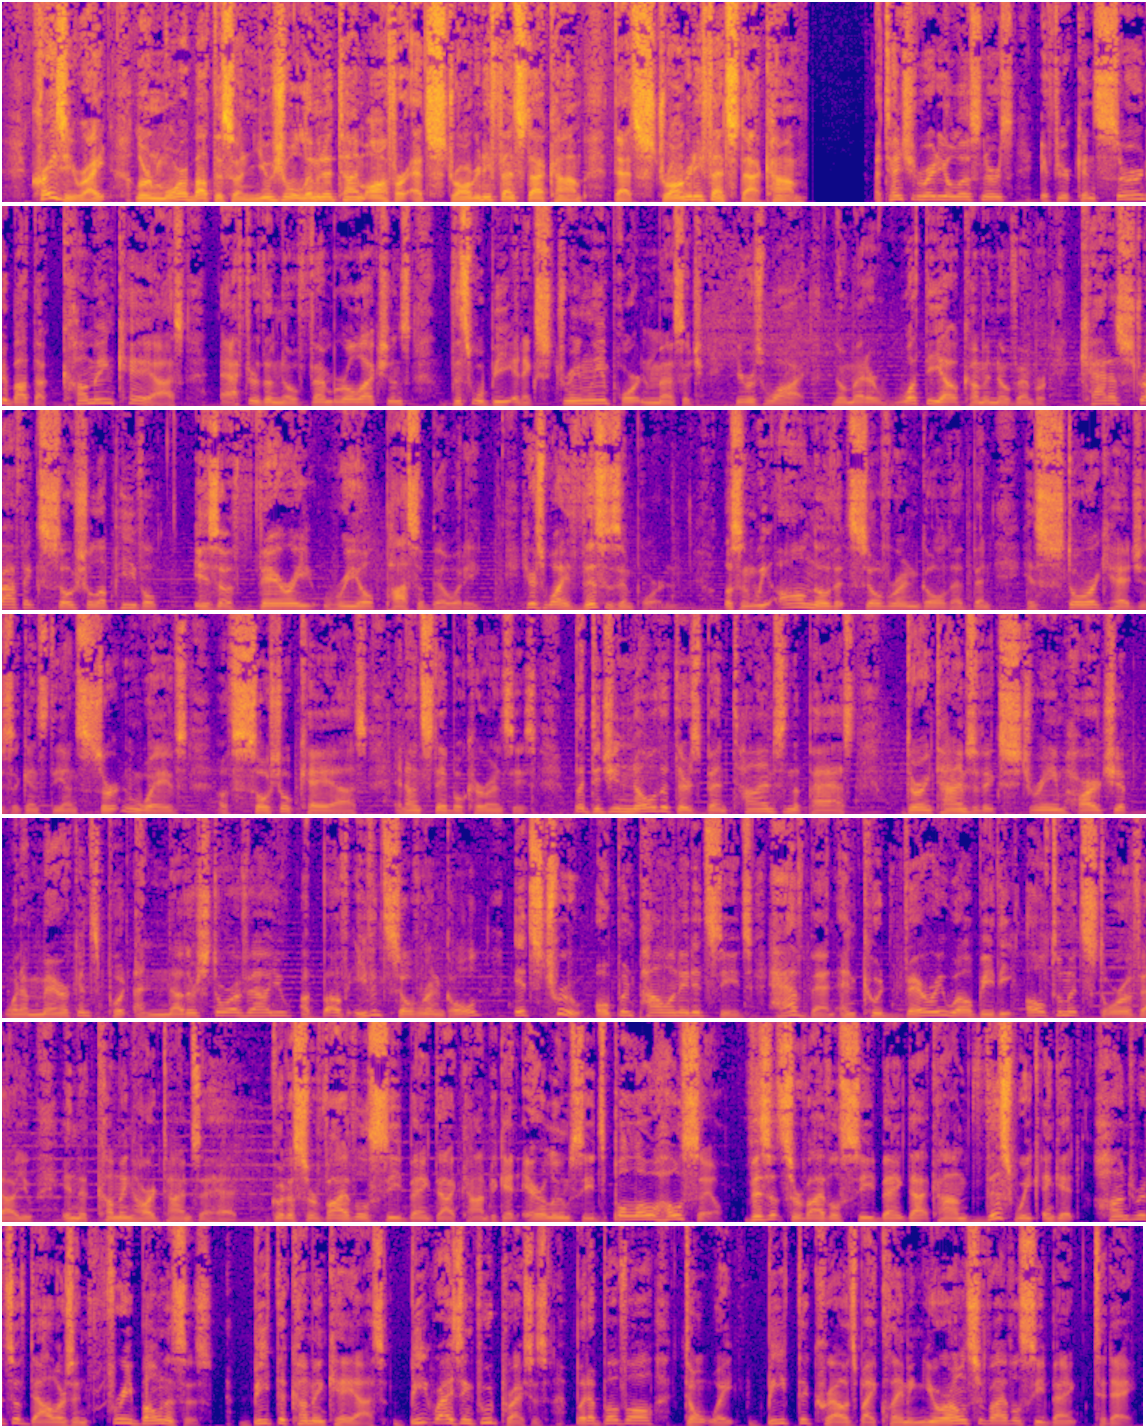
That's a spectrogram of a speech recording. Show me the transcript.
Crazy, right? Learn more about this unusual limited time offer at StrongerDefense.com. That's StrongerDefense.com. Attention radio listeners, if you're concerned about the coming chaos after the November elections, this will be an extremely important message. Here's why. No matter what the outcome in November, catastrophic social upheaval is a very real possibility. Here's why this is important. Listen, we all know that silver and gold have been historic hedges against the uncertain waves of social chaos and unstable currencies. But did you know that there's been times in the past during times of extreme hardship when Americans put another store of value above even silver and gold? It's true, open pollinated seeds have been and could very well be the ultimate store of value in the coming hard times ahead. Go to survivalseedbank.com to get heirloom seeds below wholesale. Visit survivalseedbank.com this week and get hundreds of dollars in free bonuses. Beat the coming chaos, beat rising food prices, but above all, don't wait. Beat the crowds by claiming your own survival seed bank today.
